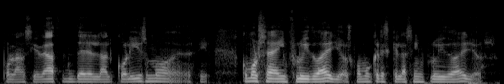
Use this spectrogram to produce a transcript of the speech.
por la ansiedad del alcoholismo, es decir, ¿cómo se ha influido a ellos? ¿Cómo crees que les ha influido a ellos?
